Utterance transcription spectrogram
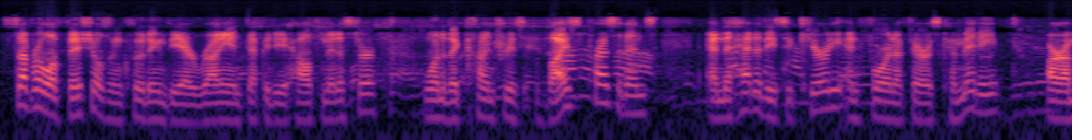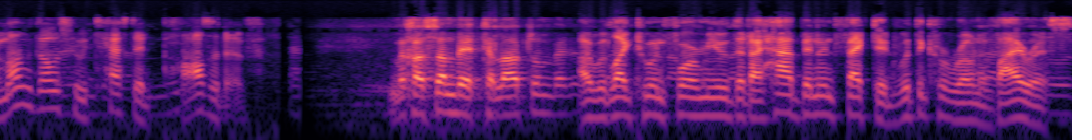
Several officials, including the Iranian deputy health minister, one of the country's vice presidents, and the head of the Security and Foreign Affairs Committee are among those who tested positive. I would like to inform you that I have been infected with the coronavirus.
